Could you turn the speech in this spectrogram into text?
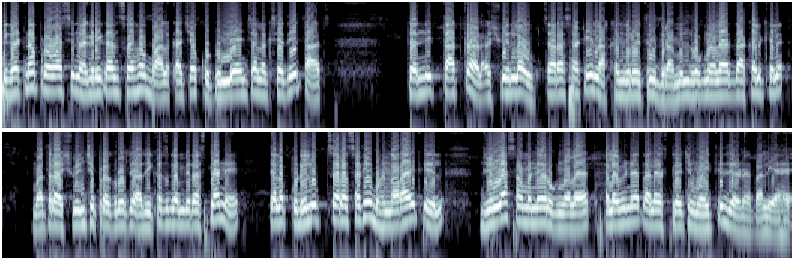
ही घटना प्रवासी नागरिकांसह बालकाच्या कुटुंबियांच्या लक्षात येताच त्यांनी तात्काळ अश्विनला उपचारासाठी लाखांदूर येथील ग्रामीण रुग्णालयात दाखल केले. मात्र अश्विनची प्रकृती अधिकच गंभीर असल्याने त्याला पुढील उपचारासाठी भंडारा येथील जिल्हा सामान्य रुग्णालयात हलविण्यात आले असल्याची माहिती देण्यात आली आहे.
